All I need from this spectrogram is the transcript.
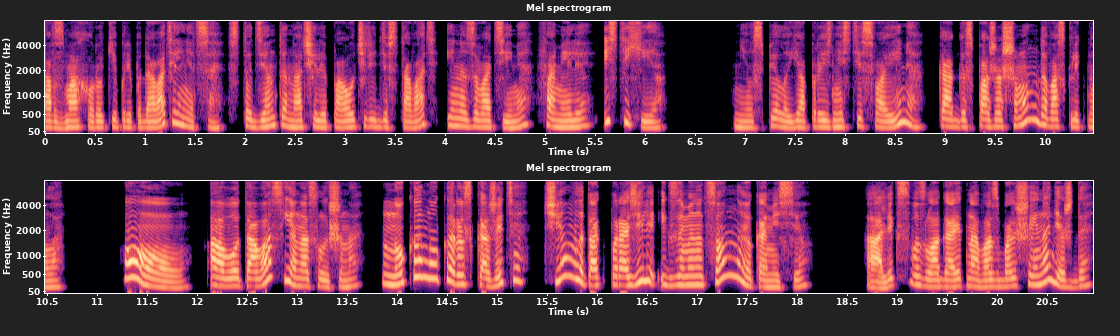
По взмаху руки преподавательницы студенты начали по очереди вставать и называть имя, фамилию и стихия. Не успела я произнести свое имя, как госпожа Шимонда воскликнула. «О, а вот о вас я наслышана. Ну-ка, ну-ка, расскажите, чем вы так поразили экзаменационную комиссию? Алекс возлагает на вас большие надежды.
